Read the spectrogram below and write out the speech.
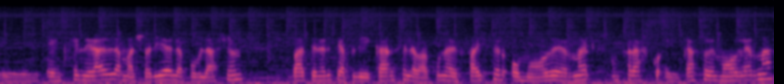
eh, en general la mayoría de la población va a tener que aplicarse la vacuna de Pfizer o Moderna, que es un frasco, en caso de Moderna,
